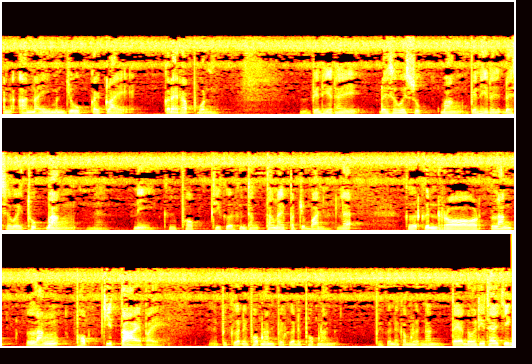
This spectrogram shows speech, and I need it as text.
อันอันไหนมันอยู่ใกล้ๆก็ได้รับผล เป็นเหตุให้ได้เสวยสุขบ้าง เป็นเหตุให้ได้เสวยทุกข์บ้างนี่คือพบที่เกิดขึ้นทั้งทั้งในปัจจุบันและเกิดขึ้นรอหลัง หลังพบที่ตายไป ไปเกิดในภพนั้น ไปเกิดในภพนั้น ไปเกิดในกำเนิดนั้น แต่โดยที่แท้จริง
